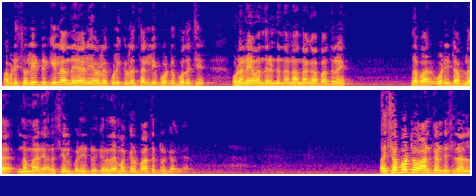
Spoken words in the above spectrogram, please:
அப்படி சொல்லிட்டு இருக்கையில் அந்த ஏழையவர்களை குழிக்குள்ள தள்ளி போட்டு புதைச்சி உடனே வந்து நின்றுதான் நான் தான் காப்பாத்துறேன். இந்த பார் ஓடிட்டாப்பில் இந்த மாதிரி அரசியல் பண்ணிட்டு இருக்கிறத மக்கள் பார்த்துட்டு இருக்காங்க. I support to unconditional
